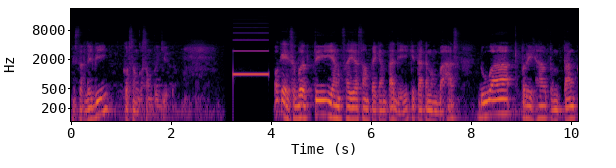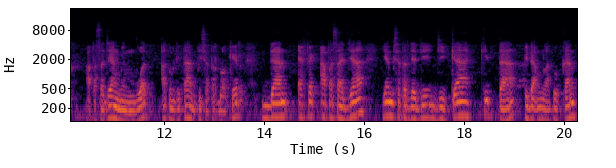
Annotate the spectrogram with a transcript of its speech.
Mr. Levi 007. Oke, seperti yang saya sampaikan tadi, kita akan membahas dua perihal tentang apa saja yang membuat akun kita bisa terblokir dan efek apa saja yang bisa terjadi jika kita tidak melakukan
